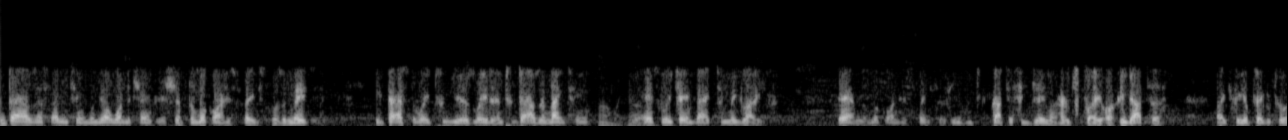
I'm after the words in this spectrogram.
2017, when y'all won the championship, the look on his face was amazing. He passed away two years later in 2019. Oh my God. Instantly came back to me like, damn, the look on his face. If he got to see Jalen Hurts play, or he got to like see him take him to a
